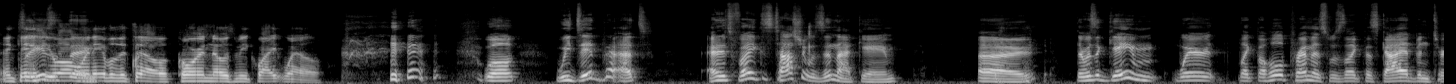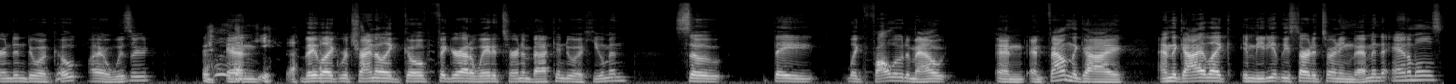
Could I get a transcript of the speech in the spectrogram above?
In case here's you all weren't able to tell, Corin knows me quite well. well, we did that, and it's funny because Tasha was in that game. Uh, there was a game where like the whole premise was like this guy had been turned into a goat by a wizard, and Yeah. they like were trying to like go figure out a way to turn him back into a human. So they like followed him out and and found the guy, and the guy like immediately started turning them into animals.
